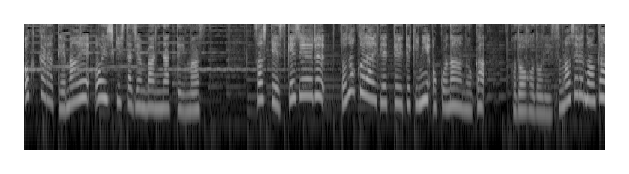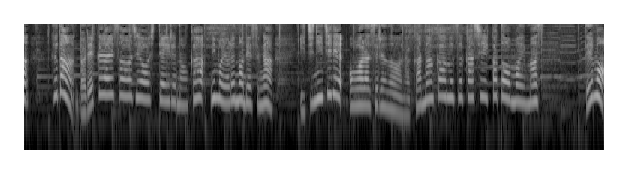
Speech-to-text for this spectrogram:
奥から手前を意識した順番になっています。そしてスケジュール、どのくらい徹底的に行うのか、ほどほどに済ませるのか、普段どれくらい掃除をしているのかにもよるのですが、1日で終わらせるのはなかなか難しいかと思います。でも、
